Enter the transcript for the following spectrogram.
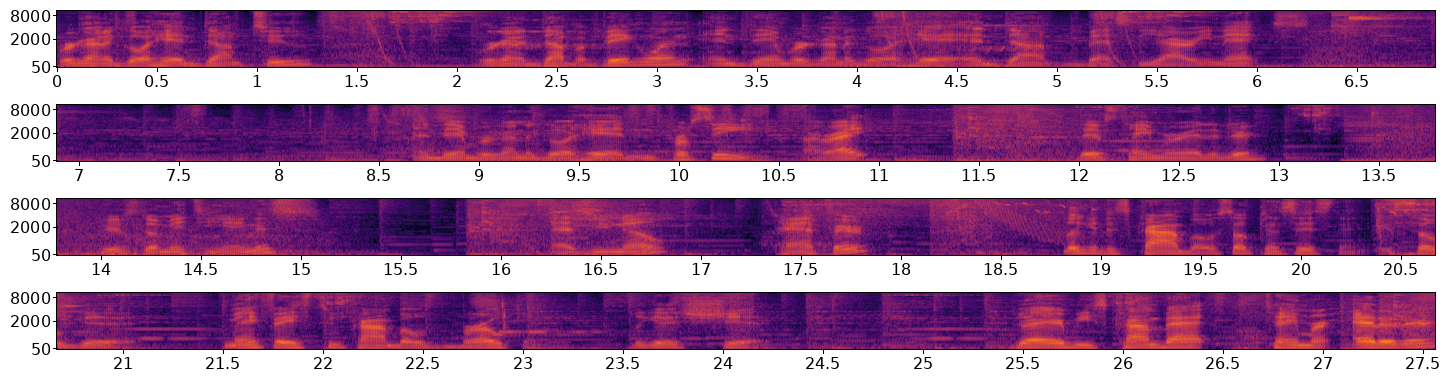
We're gonna go ahead and dump two. We're gonna dump a big one, and then we're gonna go ahead and dump Bestiari next. And then we're gonna go ahead and proceed, all right? There's Tamer Editor. Here's Domitianus. As you know, Panther. Look at this combo, it's so consistent. It's so good. Main phase two combos broken. Look at this shit. Gladiator Beast Combat, Tamer Editor.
